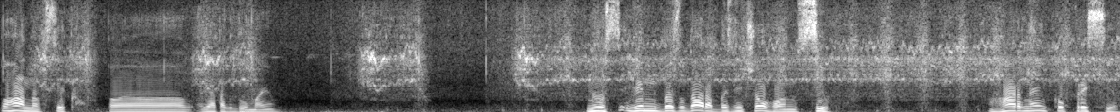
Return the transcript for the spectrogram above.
Погано всік, по... я так думаю. Ну, він без удара, без нічого, він сів. Гарненько присів.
